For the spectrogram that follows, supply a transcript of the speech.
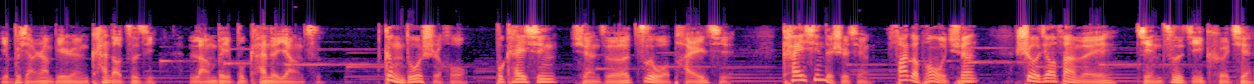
也不想让别人看到自己狼狈不堪的样子。更多时候，不开心选择自我排解，开心的事情发个朋友圈。社交范围仅自己可见，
